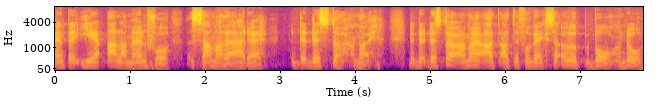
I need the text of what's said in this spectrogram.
inte ger alla människor samma värde det, det, stör mig. Det, det, stör mig att, att det får växa upp barn då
